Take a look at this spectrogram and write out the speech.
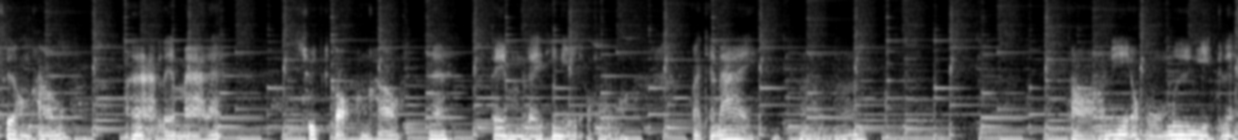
เสื้อของเขาอ่าเริ่มมาแล้ว ชุดเกาะของเขานะ เต็มเลยทีนี้ โอ้โหกว่าจะได้ต่อนี่ โอ้โห มือหงิกเลย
